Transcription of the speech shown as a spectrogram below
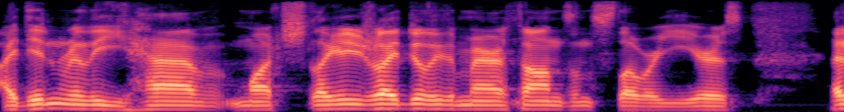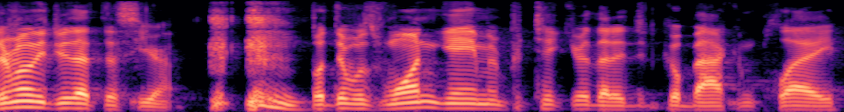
I didn't really have much. Like I usually I do like the marathons on slower years. I didn't really do that this year, but there was one game in particular that I did go back and play,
